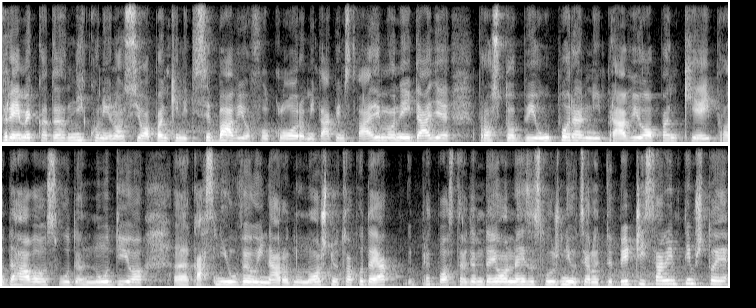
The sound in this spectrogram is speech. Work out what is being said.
vreme kada niko nije nosio opanke, niti se bavio folklorom i takvim stvarima, on je i dalje prosto bio uporan i pravio opanke i prodavao svuda, nudio, e, kasnije uveo i narodnu nošnju, tako da ja pretpostavljam da je on najzaslužniji u celoj toj priči i samim tim što je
